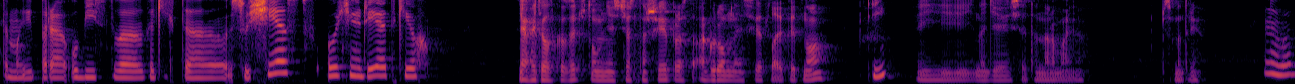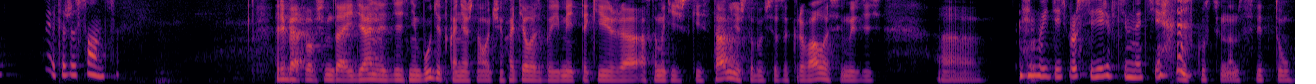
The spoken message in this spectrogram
Там и про убийство каких-то существ очень редких, я хотел сказать, что у меня сейчас на шее просто огромное светлое пятно. И? И надеюсь, это нормально. Посмотри. Ну, это же солнце. Ребят, в общем, да, идеально здесь не будет. Конечно, очень хотелось бы иметь такие же автоматические ставни, чтобы все закрывалось, и мы здесь... Э, и мы здесь просто сидели в темноте. В искусственном свету.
